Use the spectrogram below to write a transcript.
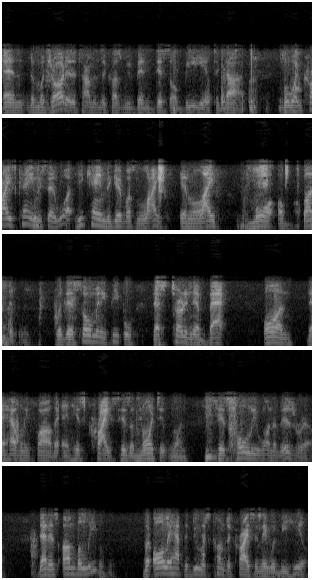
And the majority of the time is because we've been disobedient to God. But when Christ came, he said what? He came to give us life and life more abundantly. But there's so many people that's turning their back on the Heavenly Father and His Christ, His anointed one, His Holy One of Israel. That is unbelievable. But all they have to do is come to Christ and they would be healed.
